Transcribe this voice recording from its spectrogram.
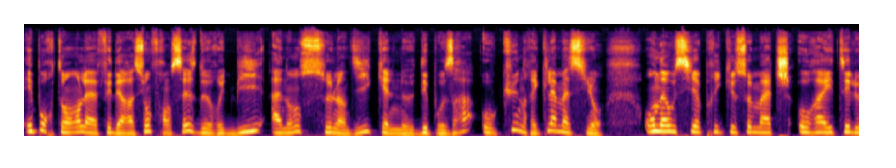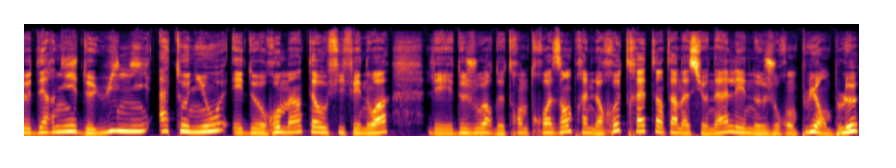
et pourtant la Fédération française de rugby annonce ce lundi qu'elle ne déposera aucune réclamation. On a aussi appris que ce match aura été le dernier de Winnie Antonio et de Romain Taofifénois. Les deux joueurs de 33 ans prennent leur retraite internationale et ne joueront plus en bleu.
